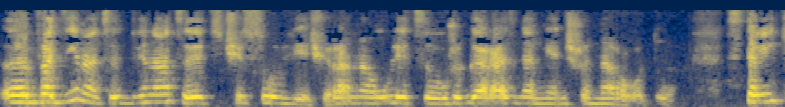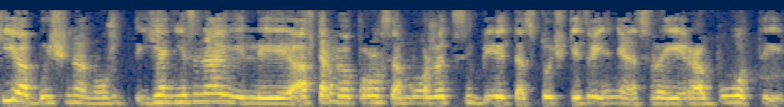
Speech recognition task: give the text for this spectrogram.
Э, в 11-12 часов вечера на улице уже гораздо меньше народу старики обычно нужны. Я не знаю, или автор вопроса может себе это с точки зрения своей работы,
